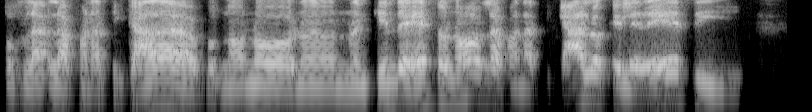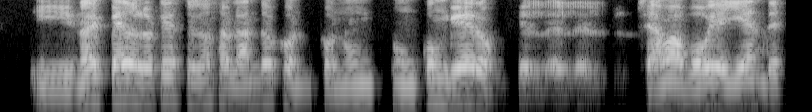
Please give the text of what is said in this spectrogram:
pues la, la, fanaticada, pues no, no, no, no entiende eso, ¿no? La fanaticada, lo que le des y, y no hay pedo. El otro día estuvimos hablando con, con un, un conguero, que se llama Bobby Allende,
